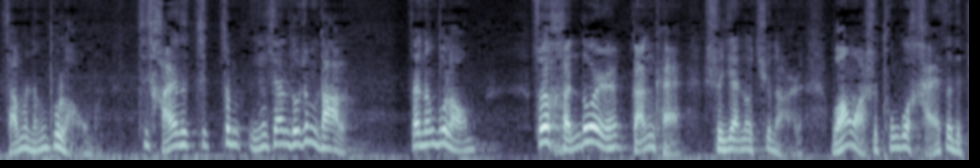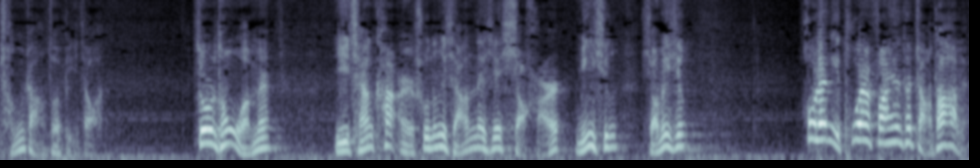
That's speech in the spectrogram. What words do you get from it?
咱们能不老吗？这孩子这这么，你看现在都这么大了，咱能不老吗？所以很多人感慨时间都去哪儿了，往往是通过孩子的成长做比较的，就是从我们以前看耳熟能详那些小孩儿明星、小明星。后来你突然发现他长大了，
